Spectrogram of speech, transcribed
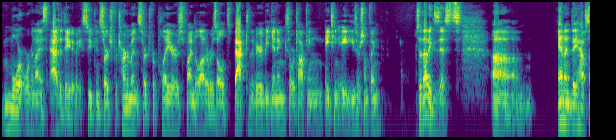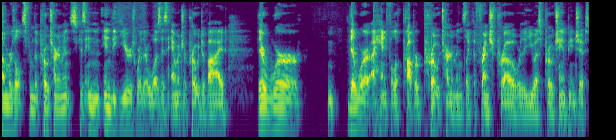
more organized as a database. So you can search for tournaments, search for players, find a lot of results back to the very beginning. So we're talking 1880s or something. So that exists. Um, and they have some results from the pro tournaments because in in the years where there was this amateur pro divide, there were there were a handful of proper pro tournaments like the French Pro or the U.S. Pro Championships.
